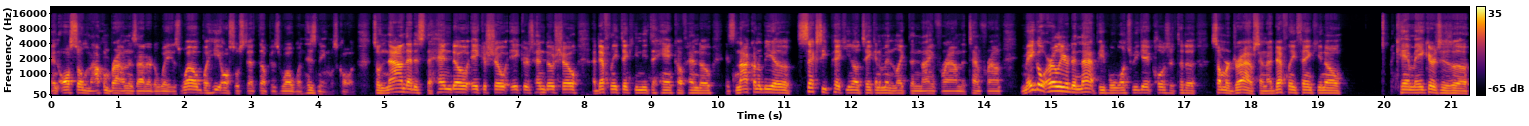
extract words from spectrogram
and also Malcolm Brown is out of the way as well, but he also stepped up as well when his name was called. So now that it's the Hendo Akers show, Akers Hendo show, I definitely think you need to handcuff Hendo. It's not going to be a sexy pick, you know, taking him in like the ninth round, the 10th round. may go earlier than that people, once we get closer to the summer drafts. And I definitely think, you know, Cam Akers is a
